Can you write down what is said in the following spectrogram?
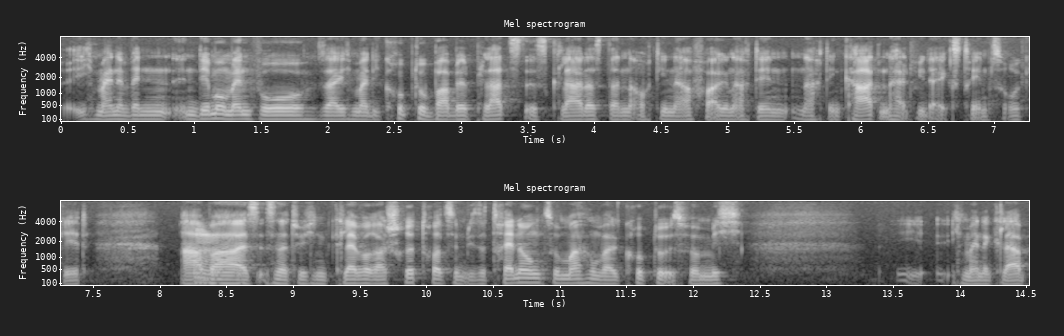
ich meine, wenn in dem Moment, wo, sage ich mal, die Krypto-Bubble platzt, ist klar, dass dann auch die Nachfrage nach den, nach den Karten halt wieder extrem zurückgeht. Aber mhm. es ist natürlich ein cleverer Schritt, trotzdem diese Trennung zu machen, weil Krypto ist für mich ich meine, klar,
